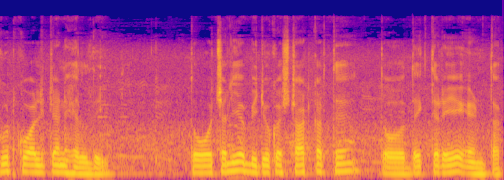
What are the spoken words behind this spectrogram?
गुड क्वालिटी एंड हेल्दी तो चलिए वीडियो को स्टार्ट करते हैं तो देखते रहिए एंड तक.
